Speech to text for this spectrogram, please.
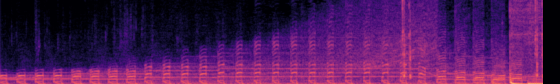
Bo bo bo bo bo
